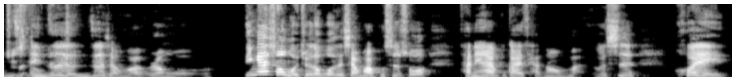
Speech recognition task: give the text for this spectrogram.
就是这哎你这你这个想法有让我，应该说，我觉得我的想法不是说谈恋爱不该谈到满，而是会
